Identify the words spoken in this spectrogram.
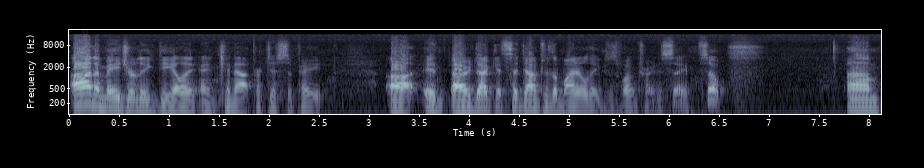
on a major league deal and, and cannot participate, uh, in, uh, not get sent down to the minor leagues, is what I'm trying to say. So, um,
